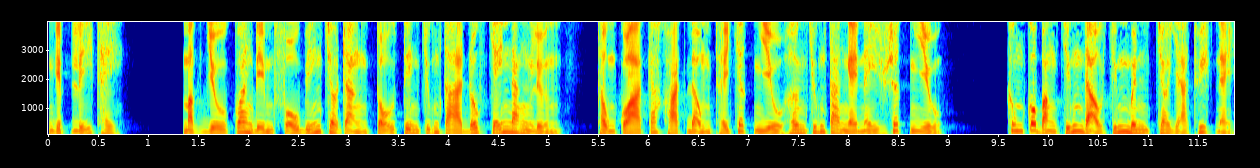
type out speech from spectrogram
Nghịch lý thay, mặc dù quan điểm phổ biến cho rằng tổ tiên chúng ta đốt cháy năng lượng thông qua các hoạt động thể chất nhiều hơn chúng ta ngày nay rất nhiều không có bằng chứng nào chứng minh cho giả thuyết này.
